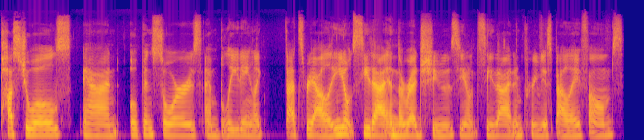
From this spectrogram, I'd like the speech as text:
pustules and open sores and bleeding. Like that's reality. You don't see that in the red shoes. You don't see that in previous ballet films.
